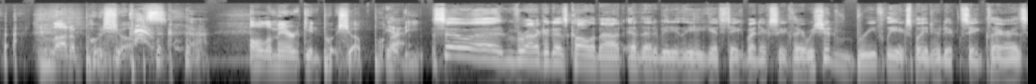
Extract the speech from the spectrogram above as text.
a lot of push ups. All American push up party. Yeah. So uh, Veronica does call him out, and then immediately he gets taken by Nick St. Clair. We should briefly explain who Nick St. Clair is.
